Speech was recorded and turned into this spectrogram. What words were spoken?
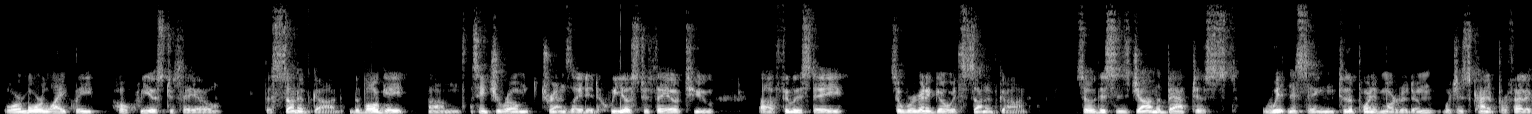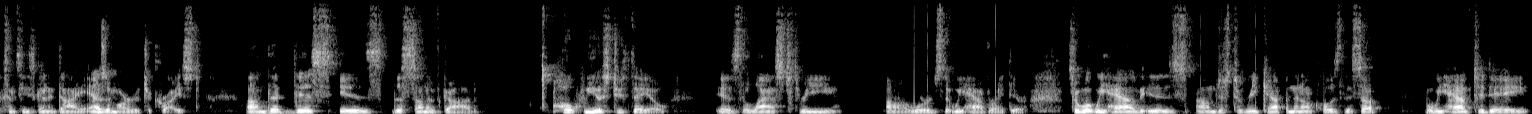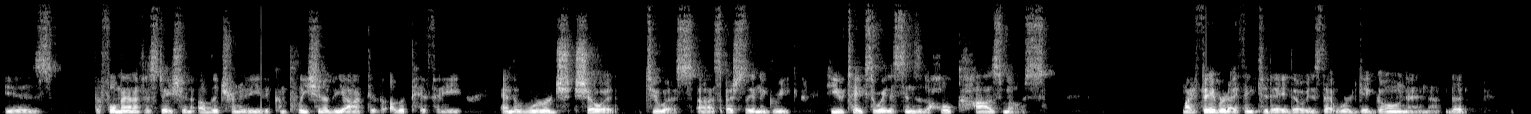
or more likely ho huios to theo, the son of God. The Vulgate, um, St. Jerome translated huios to theo to uh, Dei, so we're going to go with son of God. So this is John the Baptist witnessing to the point of martyrdom, which is kind of prophetic since he's going to die as a martyr to Christ, um, that this is the Son of God. Ho huios to theo is the last three uh, words that we have right there. So what we have is, um, just to recap, and then I'll close this up. What we have today is the full manifestation of the Trinity, the completion of the octave of Epiphany, and the words show it to us, uh, especially in the Greek. He who takes away the sins of the whole cosmos. My favorite, I think, today, though, is that word gegonen, that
